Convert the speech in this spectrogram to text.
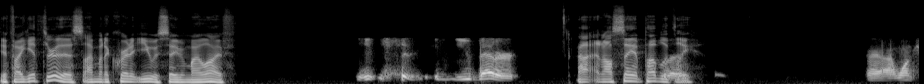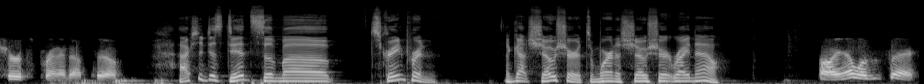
If I get through this, I'm going to credit you with saving my life. You better. Uh, and I'll say it publicly. Uh, I want shirts printed up too. I actually just did some uh, screen printing. I got show shirts. I'm wearing a show shirt right now. Oh yeah, what does it say?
